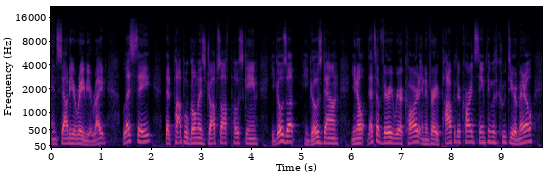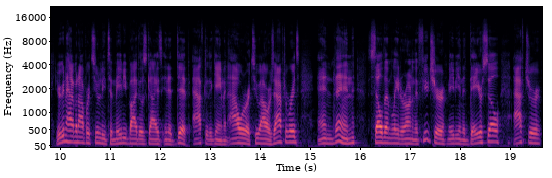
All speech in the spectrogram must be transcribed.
and Saudi Arabia, right? Let's say that Papu Gomez drops off post game. He goes up, he goes down. You know, that's a very rare card and a very popular card. Same thing with Cuti Romero. You're going to have an opportunity to maybe buy those guys in a dip after the game, an hour or two hours afterwards, and then sell them later on in the future, maybe in a day or so after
